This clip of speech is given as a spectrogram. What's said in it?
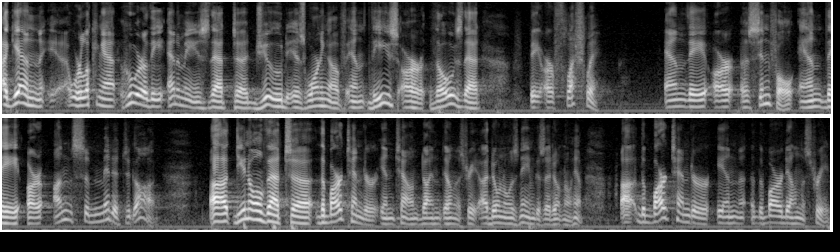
again, we're looking at who are the enemies that uh, Jude is warning of, and these are those that they are fleshly, and they are uh, sinful, and they are unsubmitted to God. Uh, do you know that uh, the bartender in town down, down the street, I don't know his name because I don't know him, uh, the bartender in the bar down the street,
